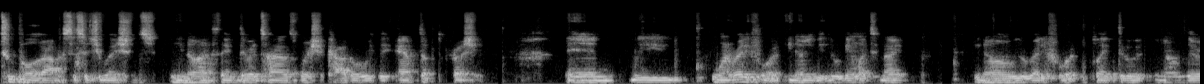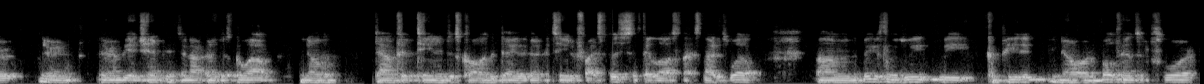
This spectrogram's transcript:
two polar opposite situations. You know, I think there were times where Chicago really amped up the pressure, and we weren't ready for it. You know, you get to a game like tonight. You know, we were ready for it and played through it. You know, they're they're they're NBA champions. They're not going to just go out. You know, down 15 and just call it a day. They're going to continue to fight, especially since they lost last night as well. Um, the biggest thing is we we competed, you know, on both ends of the floor.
